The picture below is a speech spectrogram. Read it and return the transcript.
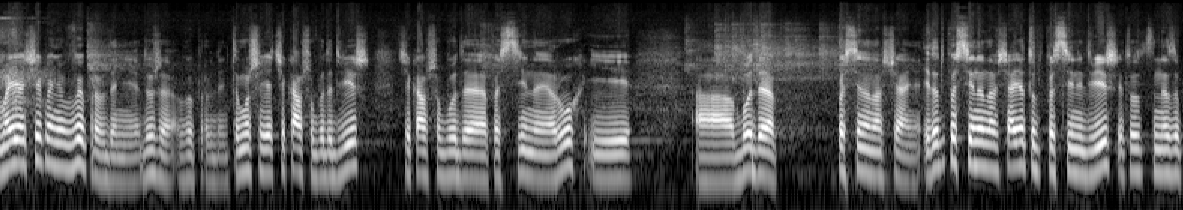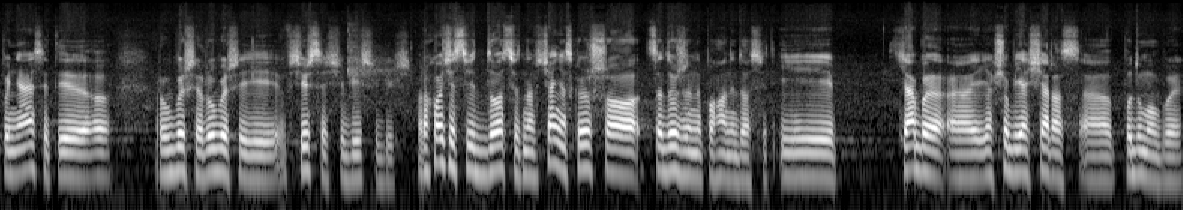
Мої очікування виправдані, дуже виправдані. Тому що я чекав, що буде двіж, чекав, що буде постійний рух і е, буде постійне навчання. І тут постійне навчання, тут постійний двіж, і тут не зупиняєшся, і ти е, робиш і робиш і вчишся ще більше і більше. Враховуючи свій досвід навчання, скажу, що це дуже непоганий досвід. І я би, е, якщо б я ще раз е, подумав би,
